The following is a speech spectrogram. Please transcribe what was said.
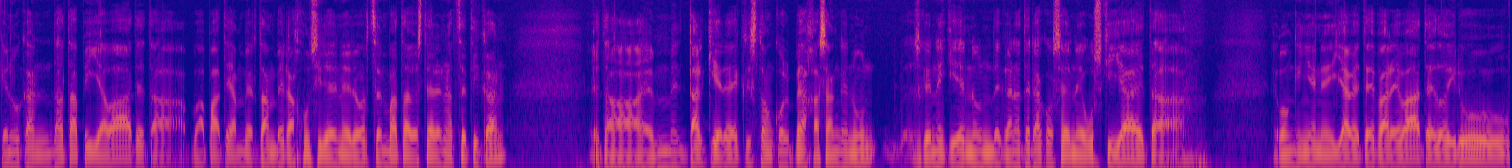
genuekan data pila bat, eta bapatean bertan bera ziren erortzen bata bestearen atzetikan, eta eh, mentalki ere kriston kolpea jasan genuen, ez genekien non dekanaterako zen eguzkia, eta egon ginen hilabete pare bat edo hiru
